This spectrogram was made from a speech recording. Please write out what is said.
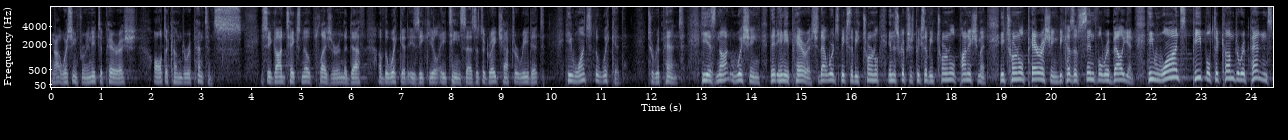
Not wishing for any to perish, all to come to repentance. You see, God takes no pleasure in the death of the wicked, Ezekiel 18 says. It's a great chapter, read it. He wants the wicked to repent. He is not wishing that any perish. That word speaks of eternal, in the scripture, speaks of eternal punishment, eternal perishing because of sinful rebellion. He wants people to come to repentance,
